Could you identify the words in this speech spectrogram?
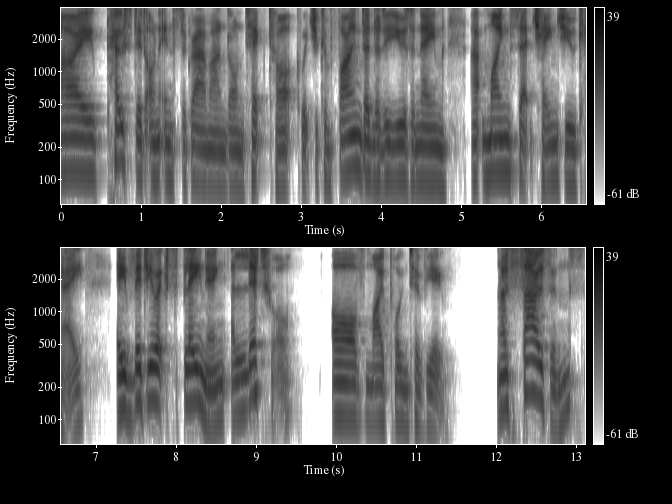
I posted on Instagram and on TikTok, which you can find under the username at Mindset Change UK, a video explaining a little of my point of view. Now, thousands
